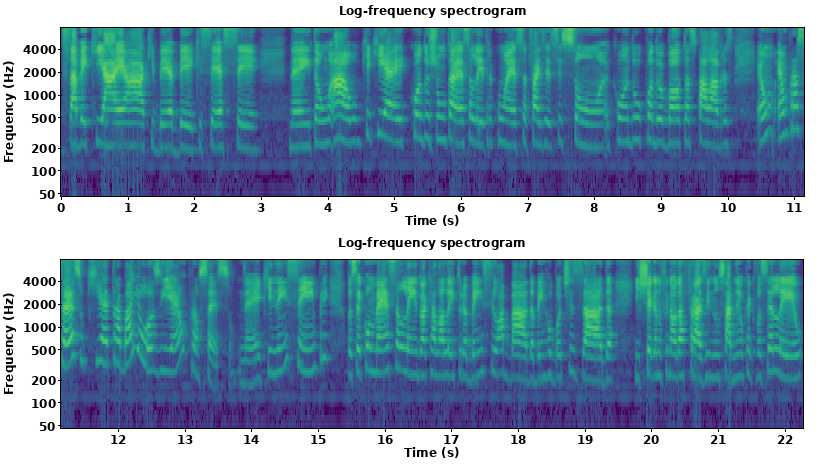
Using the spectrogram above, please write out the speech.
saber que A é A, que B é B, que C é C, né? Então, ah, o que, que é quando junta essa letra com essa, faz esse som, quando, quando eu boto as palavras. É um, é um processo que é trabalhoso e é um processo, né? Que nem sempre você começa lendo aquela leitura bem silabada, bem robotizada, e chega no final da frase e não sabe nem o que é que você leu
